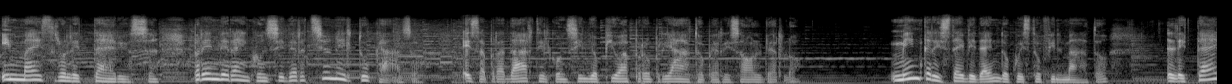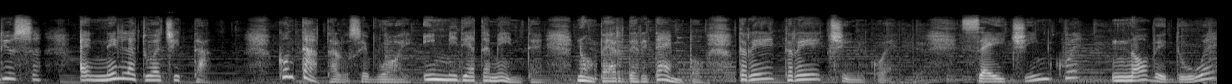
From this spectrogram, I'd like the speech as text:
Il maestro Letterius prenderà in considerazione il tuo caso e saprà darti il consiglio più appropriato per risolverlo. Mentre stai vedendo questo filmato, Letterius è nella tua città. Contattalo se vuoi, immediatamente. Non perdere tempo. 335 6592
